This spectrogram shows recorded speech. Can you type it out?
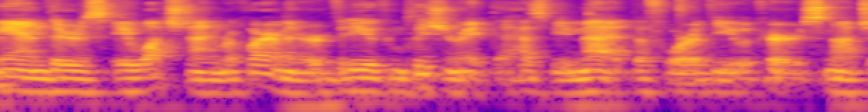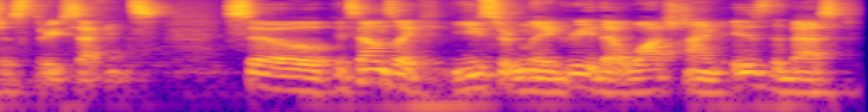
And there's a watch time requirement or video completion rate that has to be met before a view occurs, not just three seconds. So it sounds like you certainly agree that watch time is the best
